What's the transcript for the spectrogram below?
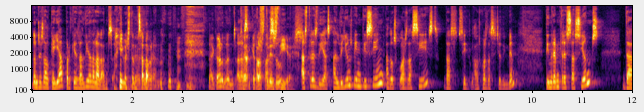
doncs és el que hi ha perquè és el dia de la dansa i ho estem celebrant. Uh -huh. D'acord? Doncs ara o sigui, sí que repasso. Els 3 dies. Els 3 dies. El dilluns 25 a dos quarts de 6, de, sí, a dos quarts de 6 jo dic bé, tindrem tres sessions de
